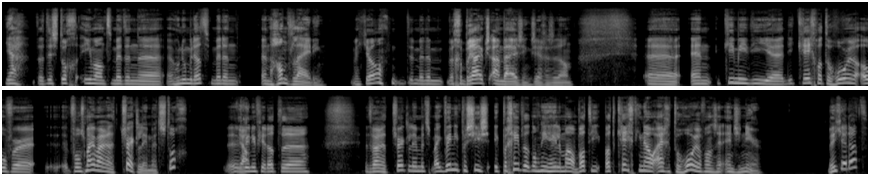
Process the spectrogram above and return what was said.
ja, dat is toch iemand met een, eh, hoe noem je dat? Met een, een handleiding. Weet je wel? Met een gebruiksaanwijzing, zeggen ze dan. En Kimmy die, die kreeg wat te horen over, volgens mij waren het track limits, toch? Eh, Ik Ja. weet niet of je dat, eh, het waren track limits, maar ik weet niet precies, ik begreep dat nog niet helemaal. Wat, die, wat kreeg hij nou eigenlijk te horen van zijn engineer? Weet jij dat?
